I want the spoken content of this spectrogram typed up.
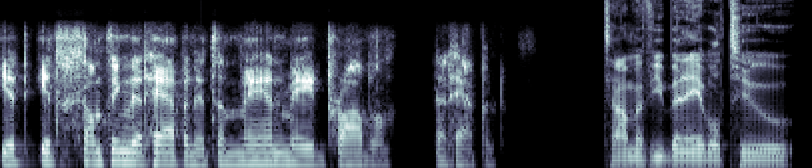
It it's something that happened. It's a man-made problem that happened. Tom, have you been able to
